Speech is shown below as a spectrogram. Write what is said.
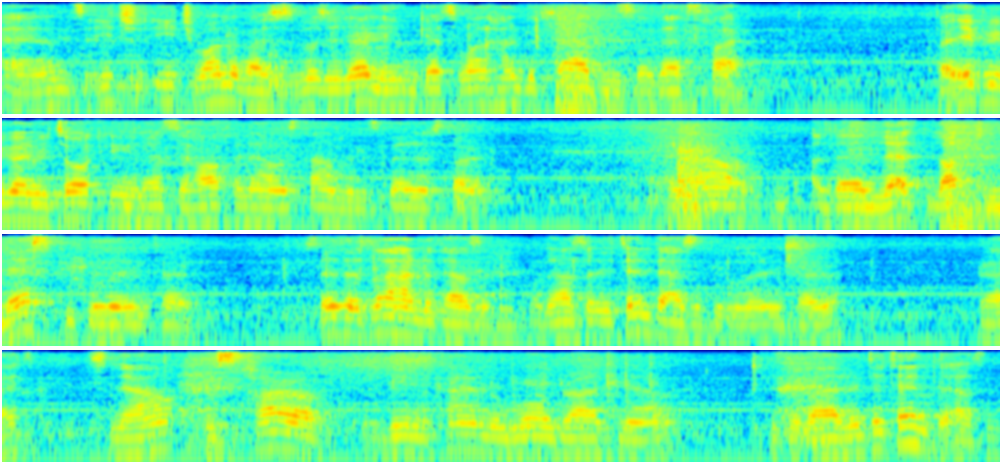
and each each one of us is busy learning gets 100,000, so that's fine. But if we're going to be talking, let's say half an hour's time, and it's to start. And now there are a lot less people learning Torah. So there's not 100,000 people, now it's only 10,000 people learning Torah. Right? So now the schar of being the kind of the world right now is divided into 10,000.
